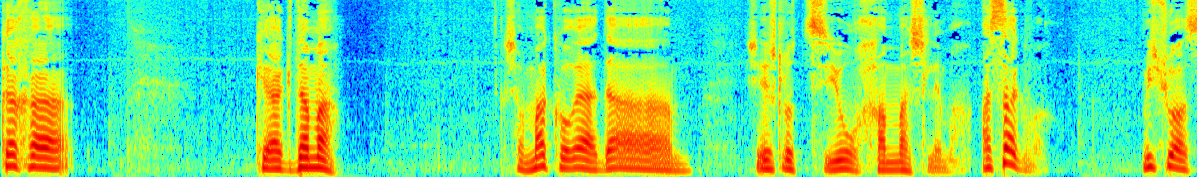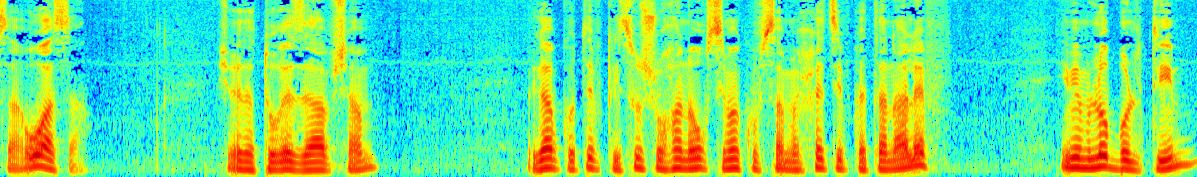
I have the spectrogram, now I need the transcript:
ככה כהקדמה. עכשיו, מה קורה אדם שיש לו ציור חמה שלמה? עשה כבר. מישהו עשה, הוא עשה. השאיר את הטורי זהב שם, וגם כותב קיצור שולחן ערוך סימן קס"ח ציב קטן א', אם הם לא בולטים,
